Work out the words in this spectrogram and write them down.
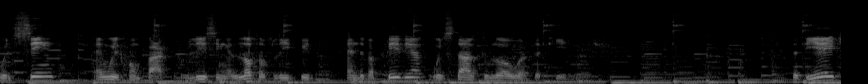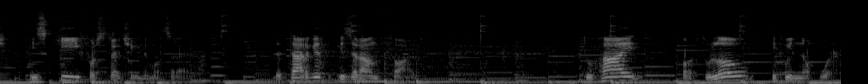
will sink and will compact, releasing a lot of liquid and the bacteria will start to lower the pH. The pH is key for stretching the mozzarella. The target is around 5. Too high or too low, it will not work.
